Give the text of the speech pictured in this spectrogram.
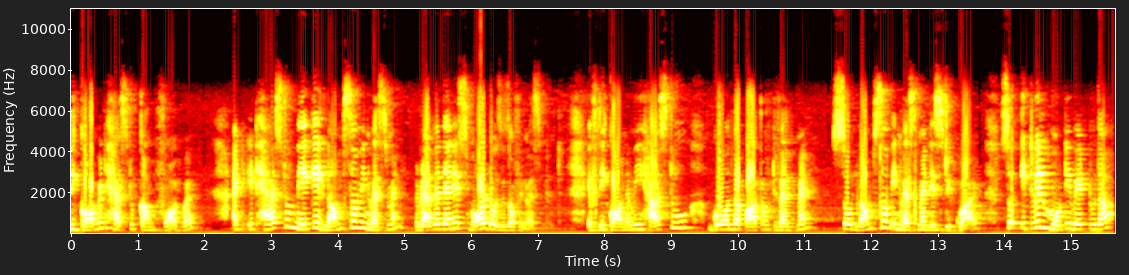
The government has to come forward and it has to make a lump sum investment rather than a small doses of investment. If the economy has to go on the path of development, so lump sum investment is required. So it will motivate to the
